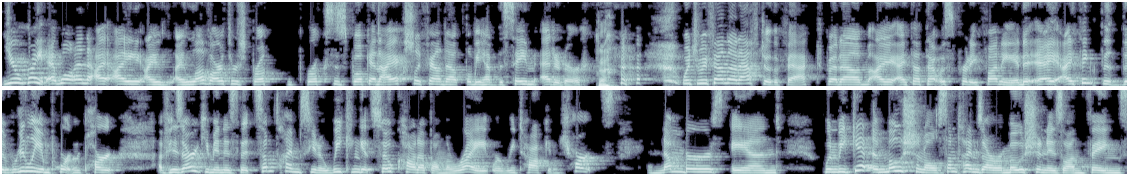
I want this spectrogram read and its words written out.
You're right. Well, and I, I, I love Arthur's Brook, Brooks's book, and I actually found out that we have the same editor, which we found out after the fact. But um, I, I thought that was pretty funny, and I, I think that the really important part of his argument is that sometimes you know we can get so caught up on the right where we talk in charts and numbers, and when we get emotional, sometimes our emotion is on things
